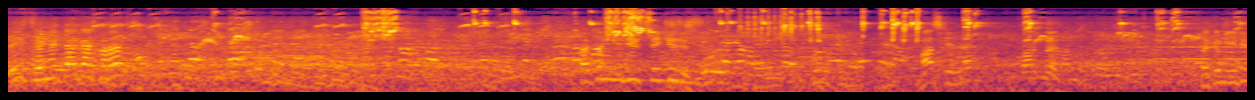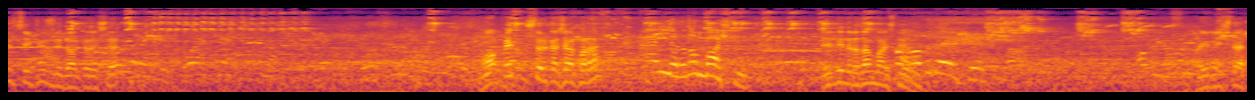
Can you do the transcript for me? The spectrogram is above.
Reis cennetler kaç para? Takım 700-800. Maskeliler farklı. Takım 700-800 dedi arkadaşlar. Muhabbet kuşları kaçar para? 50 liradan başlıyor. 50 liradan başlıyor. Hayırlı işler.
